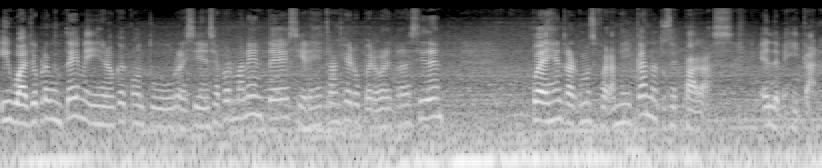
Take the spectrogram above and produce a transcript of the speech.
igual yo pregunté y me dijeron que con tu residencia permanente, si eres extranjero pero eres residente, puedes entrar como si fueras mexicano, entonces pagas el de mexicano.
